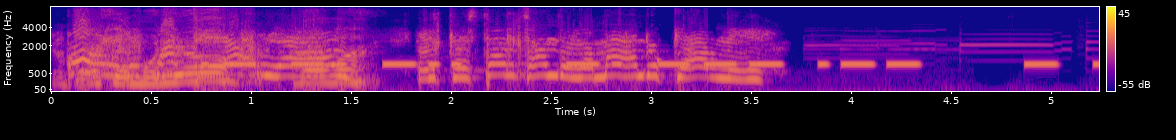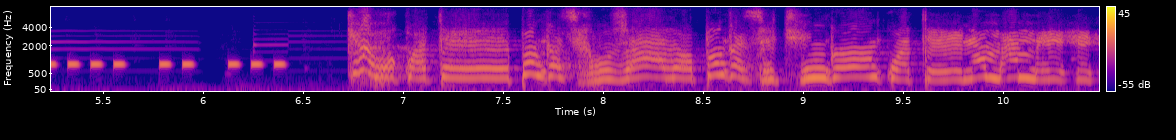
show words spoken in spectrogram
Ya se ¡Órale, murió. cuate, habla! No ma- El que está alzando la mano, que hable. ¿Qué hago, cuate? Póngase abusado, póngase chingón, cuate, no mames.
